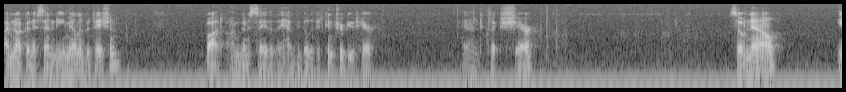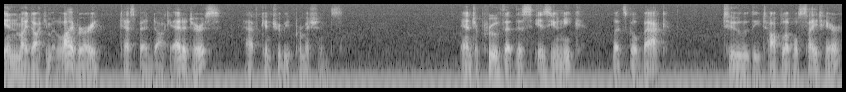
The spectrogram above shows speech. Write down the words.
I'm not going to send an email invitation but I'm going to say that they have the ability to contribute here. And click Share. So now, in my document library, testbed doc editors have contribute permissions. And to prove that this is unique, let's go back to the top level site here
